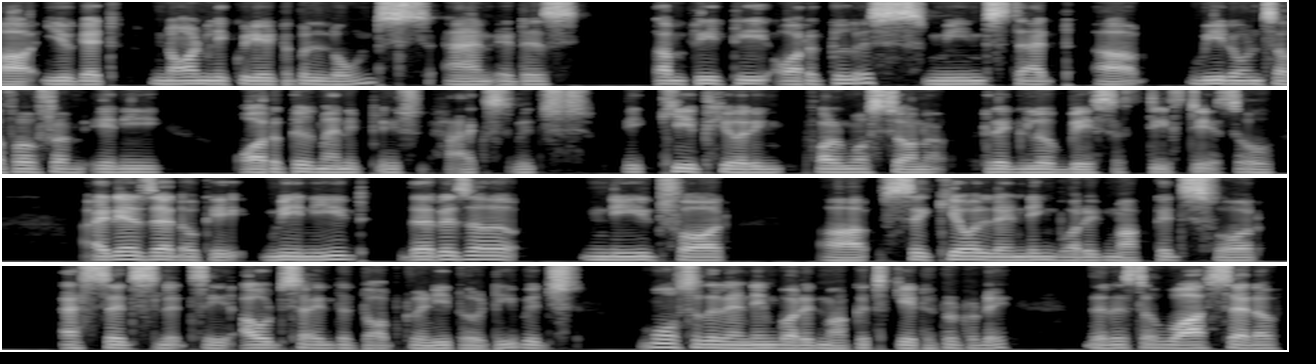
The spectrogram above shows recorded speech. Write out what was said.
uh, you get non-liquidatable loans and it is completely oracleless means that uh, we don't suffer from any oracle manipulation hacks which we keep hearing almost on a regular basis these days so idea is that okay we need there is a need for uh, secure lending borrowing markets for assets, let's say outside the top 20, 30, which most of the lending borrowing markets cater to today. There is a vast set of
